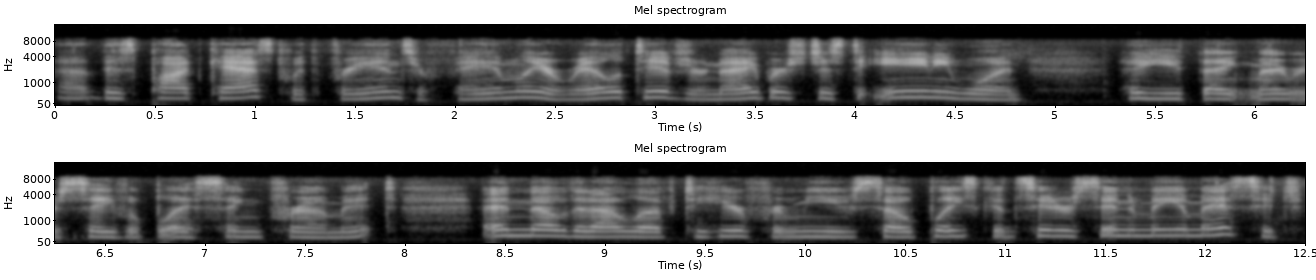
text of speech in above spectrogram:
uh, this podcast with friends or family or relatives or neighbors, just anyone who you think may receive a blessing from it. And know that I love to hear from you, so please consider sending me a message.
